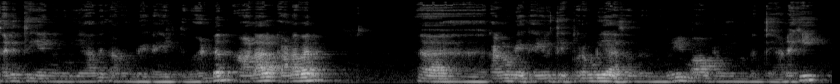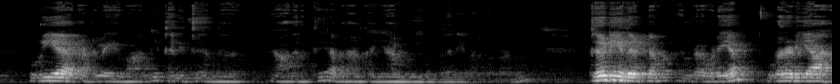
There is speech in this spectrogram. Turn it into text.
தனித்து இயங்க முடியாது. கணவனுடைய கையெழுத்து வேண்டும். ஆனால் கணவன் கணவனுடைய கையெழுத்தை பெற முடியாத சந்தர்ப்பங்களில் மாவட்ட நீதிமன்றத்தை அணுகி உரிய கட்டளையை வாங்கி தனித்து அந்த ஆதரத்தை அவரால் கையாள முடியும் என்பதனை மறந்து தேடிய திட்டம் என்ற விடயம் உடனடியாக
